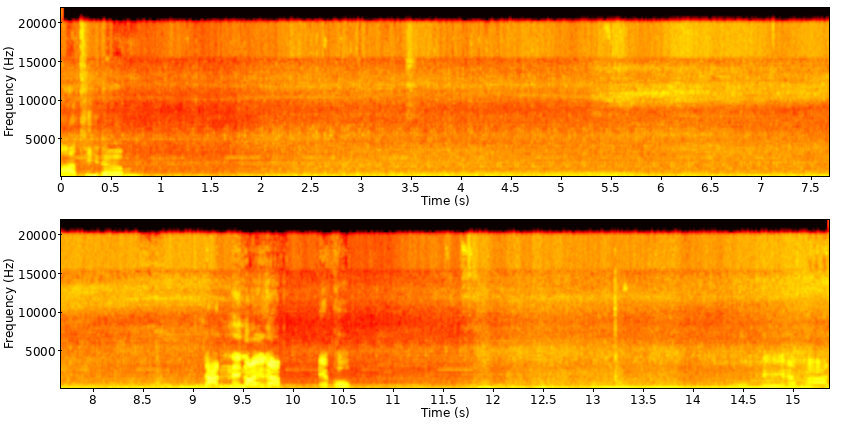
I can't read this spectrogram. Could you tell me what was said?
มาที่เดิม ดันให้หน่อยครับ F6 โอเคครับผ่าน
